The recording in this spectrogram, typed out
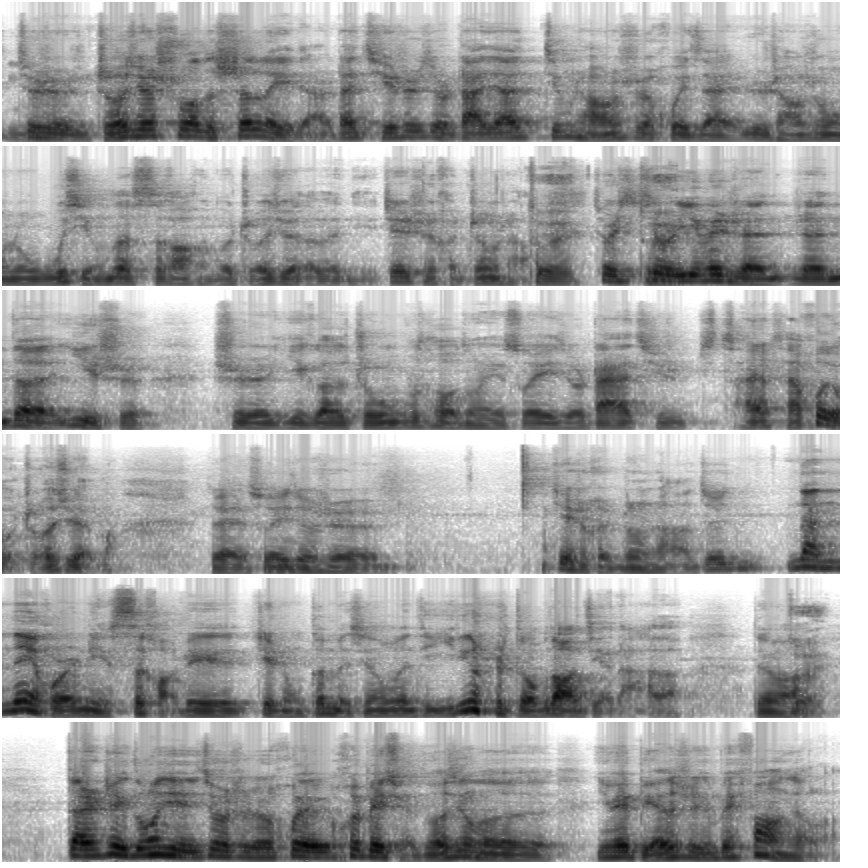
嗯就是哲学说的深了一点，但其实就是大家经常是会在日常生活中无形的思考很多哲学的问题，这是很正常的。对就是就是因为人人的意识是一个琢磨不透的东西，所以就是大家其实才才会有哲学嘛。对，所以就是。这是很正常，就那那会儿你思考这这种根本性的问题，一定是得不到解答的，对吗？对但是这东西就是会会被选择性的，因为别的事情被放下了，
